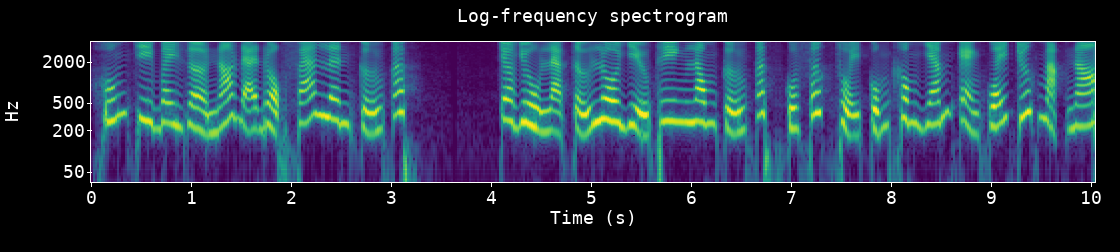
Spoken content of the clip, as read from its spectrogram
Huống chi bây giờ nó đã đột phá lên cửu cấp. Cho dù là tử lô diệu thiên long cử cấp của Phất Thụy cũng không dám càng quấy trước mặt nó.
